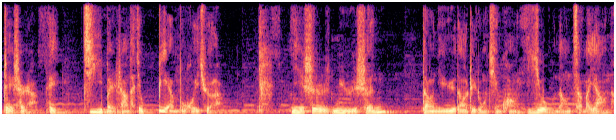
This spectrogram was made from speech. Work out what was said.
这事儿啊，嘿，基本上他就变不回去了。你是女神，当你遇到这种情况，又能怎么样呢？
